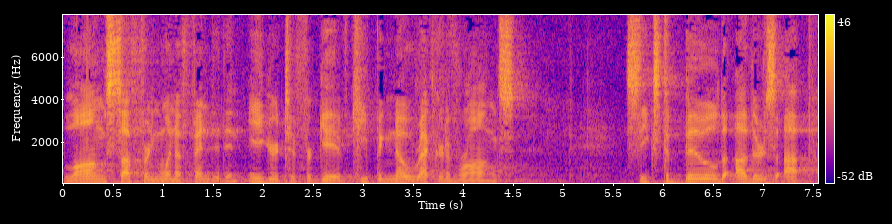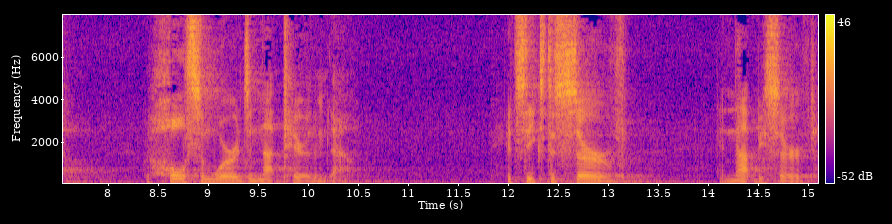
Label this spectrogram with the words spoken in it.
long suffering when offended, and eager to forgive, keeping no record of wrongs. Seeks to build others up with wholesome words and not tear them down. It seeks to serve and not be served.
